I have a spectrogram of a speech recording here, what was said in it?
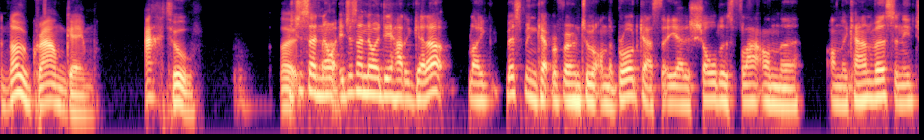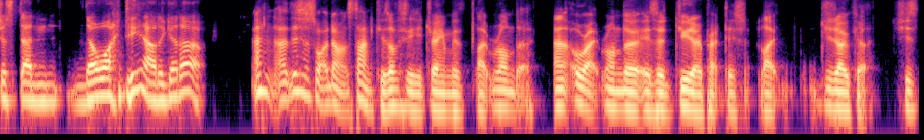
no ground game at all. Like, he just had no, he just had no idea how to get up. Like Bisping kept referring to it on the broadcast that he had his shoulders flat on the on the canvas, and he just had no idea how to get up. And uh, this is what I don't understand because obviously he trained with like Ronda, and all right, Ronda is a judo practitioner, like judoka. She's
